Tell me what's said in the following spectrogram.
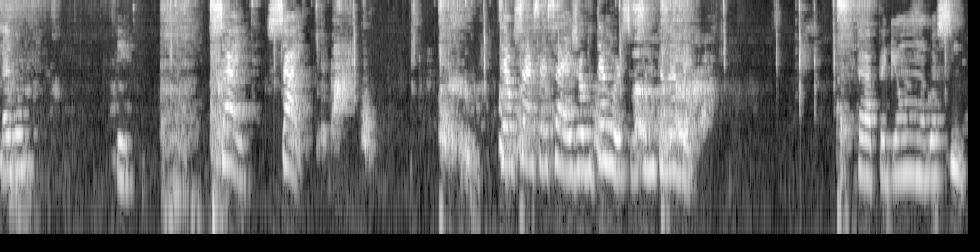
Level B. Sai, sai. Theo, sai, sai, sai. É jogo terror, se você não quiser ver. Tá, peguei um negocinho.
